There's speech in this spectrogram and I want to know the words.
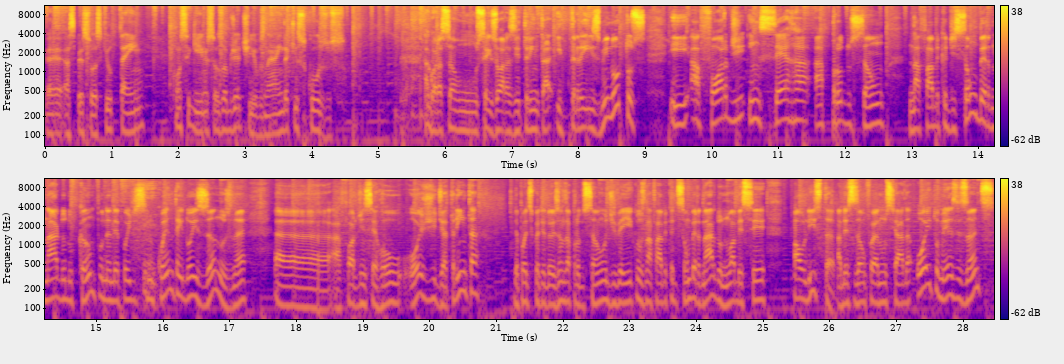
é, as pessoas que o têm conseguirem seus objetivos, né? ainda que escusos. Agora são 6 horas e 33 minutos e a Ford encerra a produção na fábrica de São Bernardo do Campo, né? Depois de 52 anos, né? Uh, a Ford encerrou hoje, dia 30, depois de 52 anos, a produção de veículos na fábrica de São Bernardo, no ABC Paulista. A decisão foi anunciada oito meses antes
